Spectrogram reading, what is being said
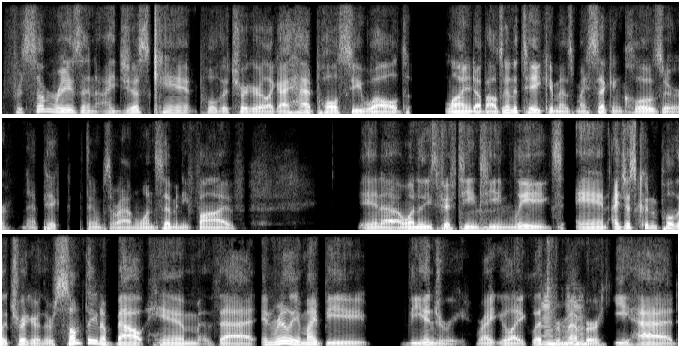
For some reason, I just can't pull the trigger. Like I had Paul Sewald lined up. I was going to take him as my second closer. I picked, I think it was around 175 in uh, one of these 15 team leagues and I just couldn't pull the trigger. There's something about him that and really it might be the injury, right? You like let's mm-hmm. remember he had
